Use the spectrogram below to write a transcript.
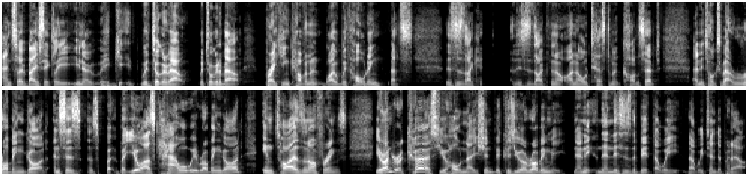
and so basically, you know, we're talking about we're talking about breaking covenant by withholding. That's this is like this is like an Old Testament concept, and it talks about robbing God, and says, but, but you ask, how are we robbing God in tithes and offerings? You're under a curse, you whole nation, because you are robbing me. And, it, and then this is the bit that we that we tend to put out:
